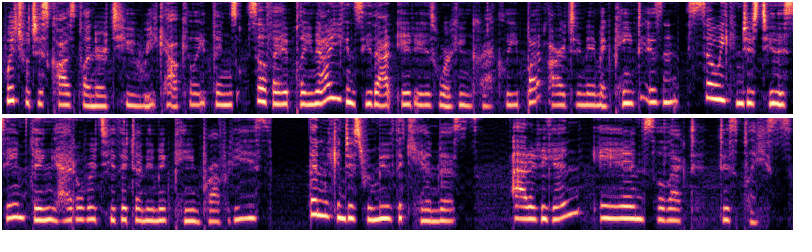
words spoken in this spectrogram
which will just cause Blender to recalculate things. So if I hit play now, you can see that it is working correctly, but our dynamic paint isn't. So we can just do the same thing, head over to the dynamic paint properties. Then we can just remove the canvas, add it again, and select displace.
